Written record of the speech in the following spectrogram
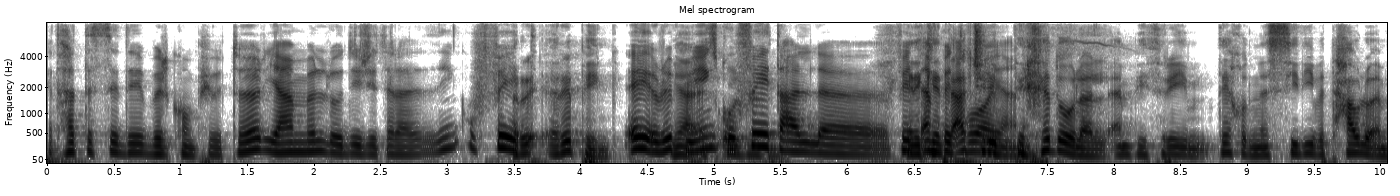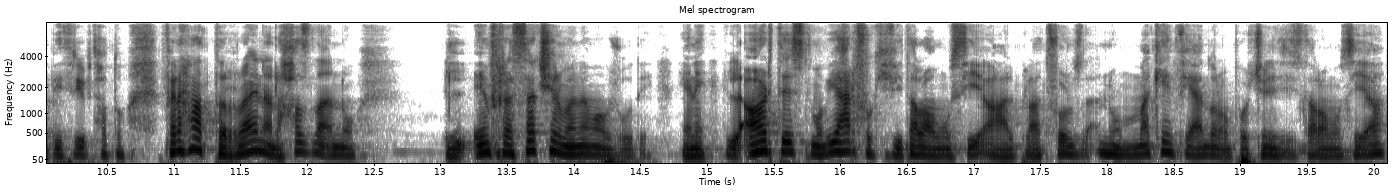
كنت حط السي دي بالكمبيوتر يعمل له digitalizing وفات. ripping إيه Yeah, ripping called وفات. على فات يعني كنت MP3 actually يعني. بتاخده لل MP3 بتاخد من السي دي بتحوله MP3 بتحطه. فنحن اضطرينا لاحظنا إنه ال infrastructure ما موجودة. يعني ال artist ما بيعرفوا كيف يطلعوا موسيقى على ال platforms لأنه ما كان في عندهم opportunities يطلعوا موسيقى.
